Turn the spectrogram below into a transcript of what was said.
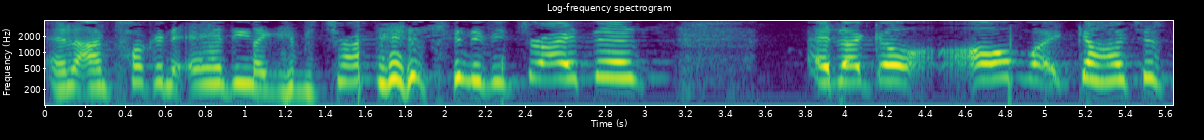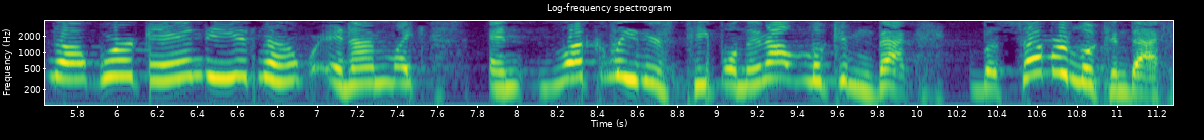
And I'm talking to Andy, like, have you tried this? And have you tried this? And I go, oh my gosh, it's not working, Andy, it's not. And I'm like, and luckily there's people and they're not looking back, but some are looking back.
